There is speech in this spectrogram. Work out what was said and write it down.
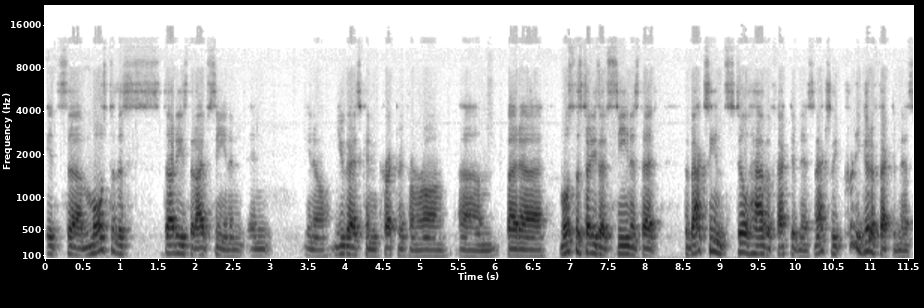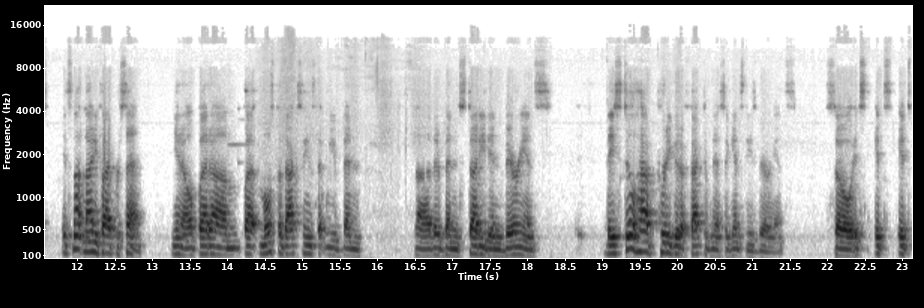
it's uh, most of the studies that I've seen, and, and you know, you guys can correct me if I'm wrong, um, but uh, most of the studies I've seen is that the vaccines still have effectiveness and actually pretty good effectiveness. It's not 95%, you know, but um, but most of the vaccines that we've been uh, that have been studied in variants, they still have pretty good effectiveness against these variants. So it's it's it's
